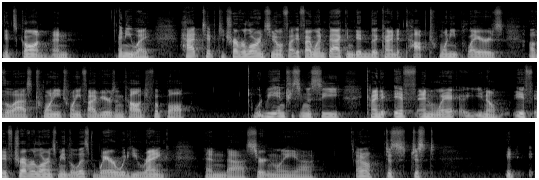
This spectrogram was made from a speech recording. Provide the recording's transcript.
it's gone and anyway hat tip to trevor lawrence. You know if I, if I went back and did the kind of top 20 players of the last 20 25 years in college football would be interesting to see kind of if and where you know if if trevor lawrence made the list where would he rank? And uh, certainly uh, i don't know just just it, it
